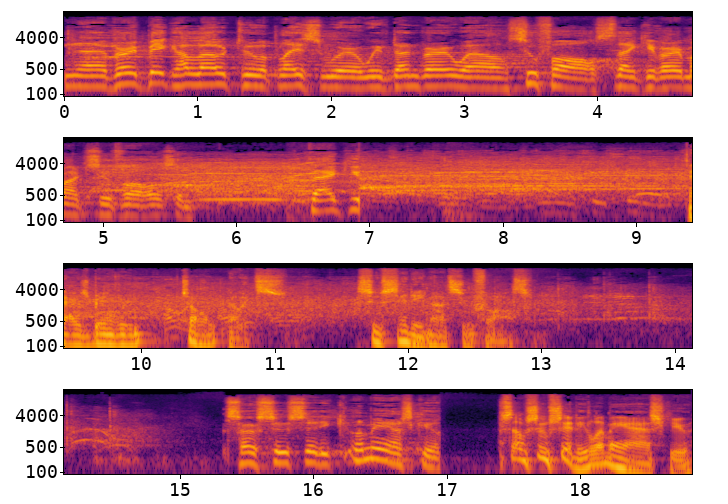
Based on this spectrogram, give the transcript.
A very big hello to a place where we've done very well, Sioux Falls. Thank you very much, Sioux Falls. And thank you. I was being told, no, it's Sioux City, not Sioux Falls. So, Sioux City, let me ask you. So, Sioux City, let me ask you.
